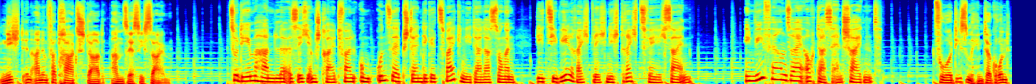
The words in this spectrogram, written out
nicht in einem Vertragsstaat ansässig sein. Zudem handle es sich im Streitfall um unselbstständige Zweigniederlassungen, die zivilrechtlich nicht rechtsfähig seien. Inwiefern sei auch das entscheidend? Vor diesem Hintergrund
